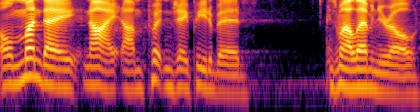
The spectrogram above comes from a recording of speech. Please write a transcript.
On Monday night, I'm putting JP to bed. He's my 11 year old.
